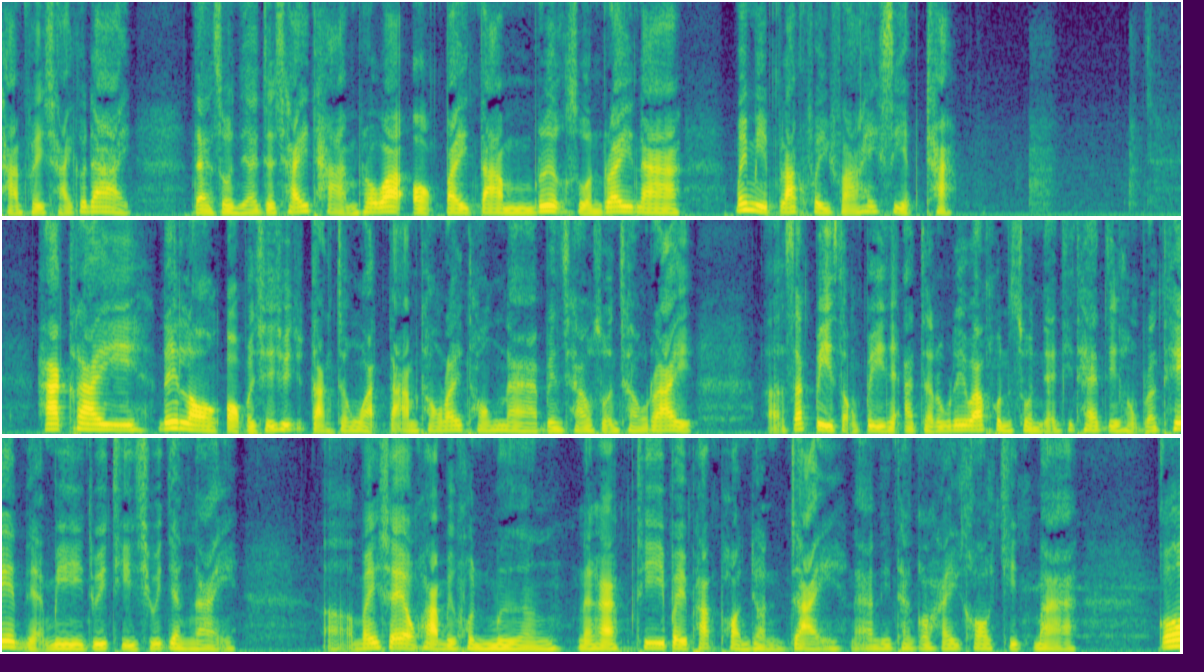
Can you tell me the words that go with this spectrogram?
ถ่านไฟฉายก็ได้ แต่ส่วนใหญ่จะใช้ถ่าน เพราะว่าออกไปตามเรือกสวนไร่นา ไม่มีปลั๊กไฟฟ้าให้เสียบค่ะ หากใครได้ลองออกไปใช้ชีวิตอยู่ต่างจังหวัดตามท้องไร่ท้องนา เป็นชาวสวนชาวไร่สักปี 2 ปีเนี่ยอาจจะรู้ได้ว่าคนส่วนใหญ่ที่แท้จริงของประเทศเนี่ยมีวิถีชีวิตยังไงไม่ใช่เอาความเป็นคนเมืองนะคะที่ไปพักผ่อนหย่อนใจนะอันนี้ท่านก็ให้ข้อคิดมา ก็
